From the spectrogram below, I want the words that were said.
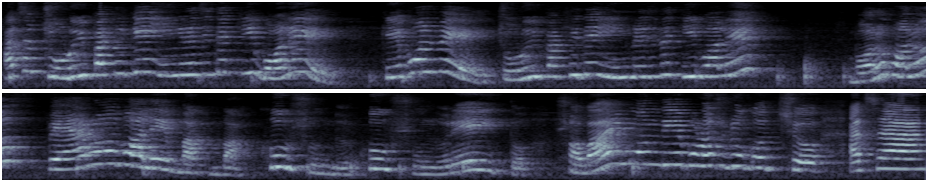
আচ্ছা চড়ুই পাখিকে ইংরেজিতে কি বলে? কে বলবে? চড়ুই পাখিদের ইংরেজিতে কি বলে? বলো বলো স্প্যারো বলে। বাহ বাহ, খুব সুন্দর খুব সুন্দর। এই তো, সবাই মন দিয়ে পড়াশুনো করছ। আচ্ছা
